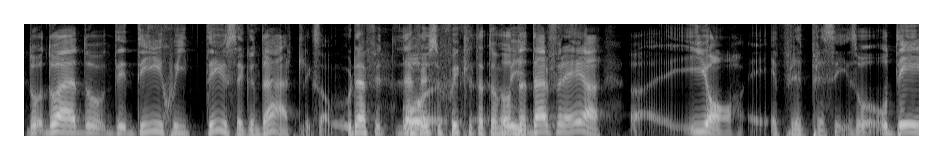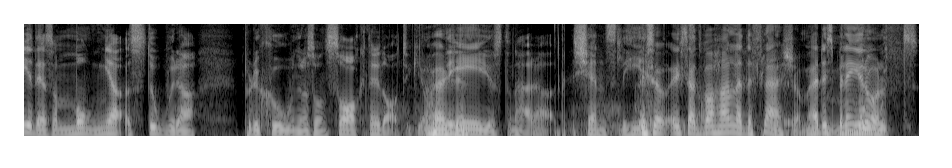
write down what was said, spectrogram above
då, då är, då, det, det, är skit, det är ju sekundärt. Liksom. Och därför, därför Och- är det så skickligt att de och byter. därför är jag, ja, pre precis. Och, och det är ju det som många stora produktioner och sånt saknar idag tycker jag. Verkligen. Det är just den här uh, känsligheten. Exakt, exakt, vad handlar The Flash om? Det spelar ingen roll, Mot-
